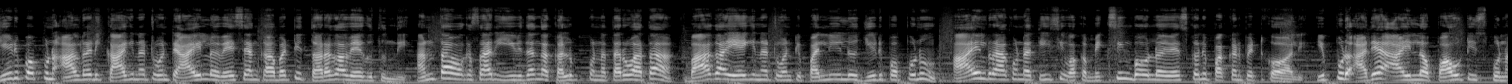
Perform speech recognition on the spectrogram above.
జీడిపప్పును ఆల్రెడీ కాగినటువంటి ఆయిల్లో వేసాం కాబట్టి త్వరగా వేగుతుంది. అంతా ఒకసారి ఈ విధంగా కలుపుకున్న తరువాత బాగా ఏగినటువంటి పల్లీలు జీడిపప్పును ఆయిల్ రాకుండా తీసి ఒక మిక్సింగ్ బౌల్లో వేసుకొని పక్కన పెట్టుకోవాలి. ఇప్పుడు అదే ఆయిల్లో పావు టీ స్పూన్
